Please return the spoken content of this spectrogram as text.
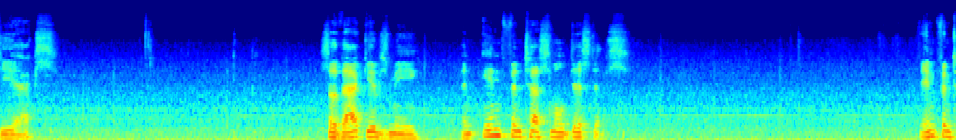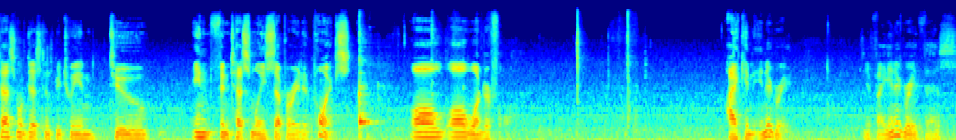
dx. So that gives me an infinitesimal distance. Infinitesimal distance between two infinitesimally separated points. All, all wonderful. I can integrate. If I integrate this,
